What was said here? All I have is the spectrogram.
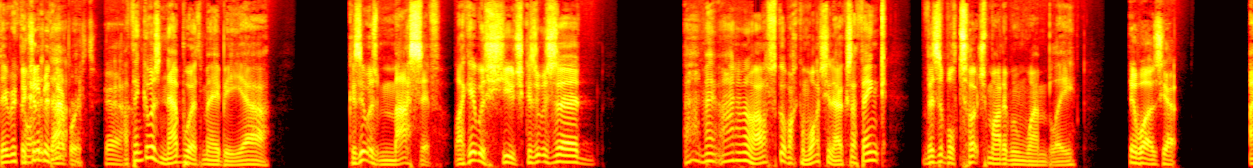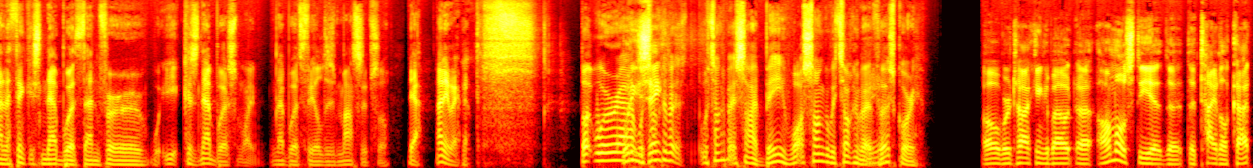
They It could have been that? Knebworth. Yeah. I think it was Knebworth, maybe. Yeah, because it was massive. Like it was huge. Because it was a. oh, maybe, I don't know. I'll have to go back and watch it now. Because I think Visible Touch might have been Wembley, It was, yeah. and I think it's Knebworth then for because Knebworth like Knebworth Field is massive. So yeah. Anyway, Yeah. but we're uh, we're talking about we're talking about side B. What song are we talking about Yeah. first, Corey? Oh, we're talking about uh, almost the, uh, the the title cut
